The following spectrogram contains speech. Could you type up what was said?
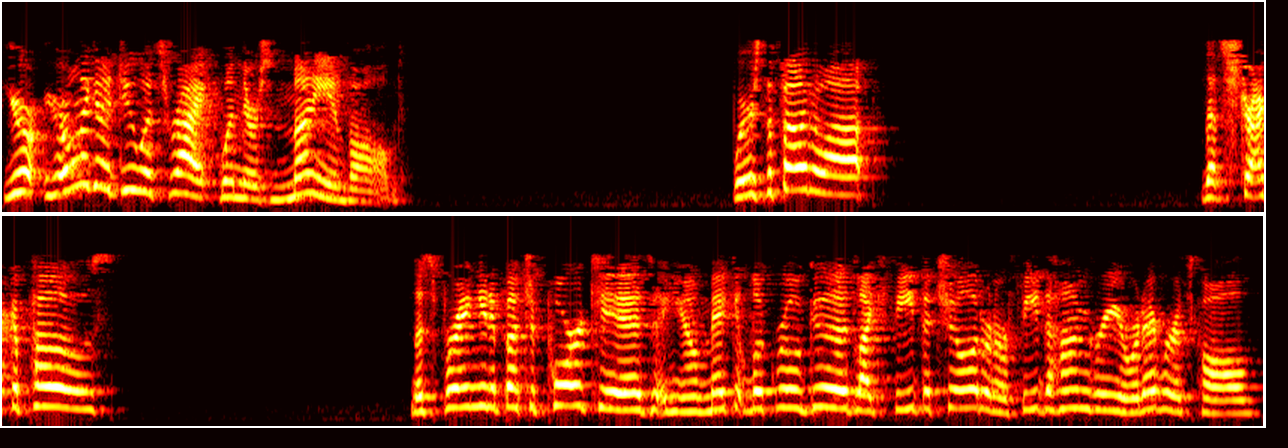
You're you're only going to do what's right when there's money involved. Where's the photo op? Let's strike a pose. Let's bring in a bunch of poor kids and, you know, make it look real good, like feed the children or feed the hungry or whatever it's called.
